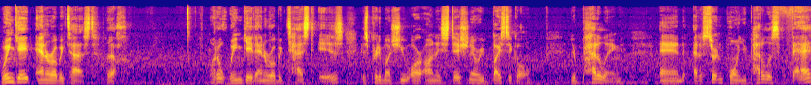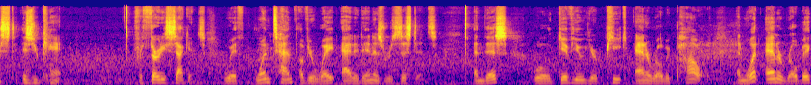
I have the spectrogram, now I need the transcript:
Wingate anaerobic test. Ugh what a Wingate anaerobic test is, is pretty much you are on a stationary bicycle, you're pedaling, and at a certain point you pedal as fast as you can for 30 seconds with one tenth of your weight added in as resistance. And this will give you your peak anaerobic power. And what anaerobic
